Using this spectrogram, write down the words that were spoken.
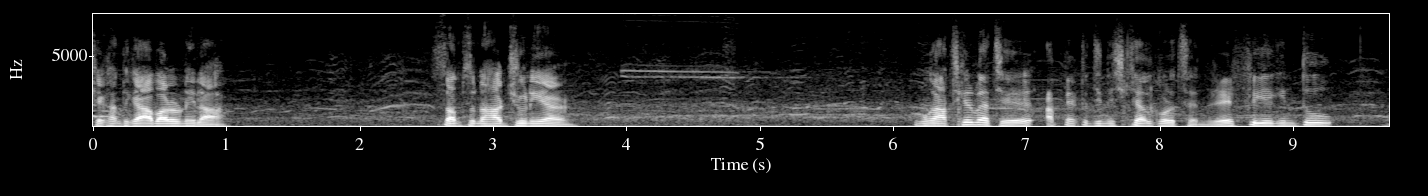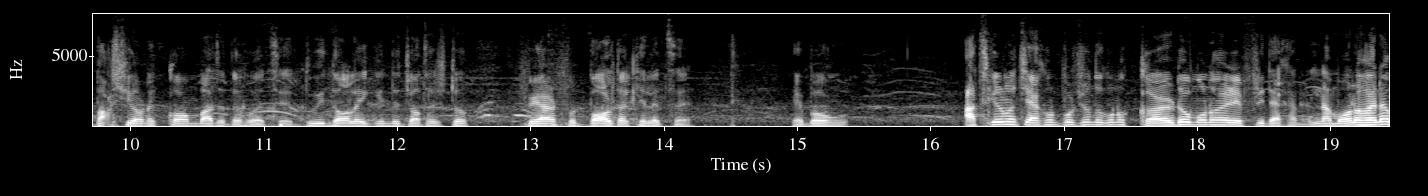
সেখান থেকে আবারও নীলা। শামসুনাহার জুনিয়র এবং আজকের ম্যাচে আপনি একটা জিনিস খেয়াল করেছেন রেফরিকে কিন্তু বাঁশি অনেক কম বাজাতে হয়েছে। দুই দলেই কিন্তু যথেষ্ট ফেয়ার ফুটবলটা খেলেছে। এবং আজকের ম্যাচে এখন পর্যন্ত কোনো কার্ডও মনে হয় রেফরি দেখান না মনে হয় না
